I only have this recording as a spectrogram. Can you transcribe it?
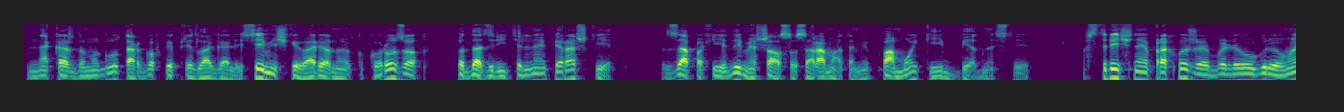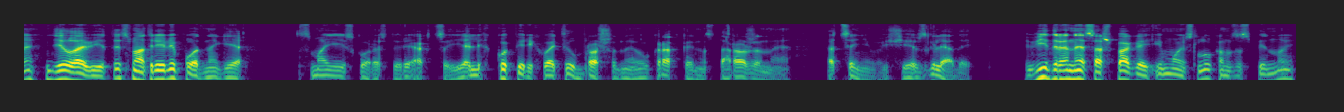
На каждом углу торговкой предлагали семечки, вареную кукурузу, подозрительные пирожки. Запах еды мешался с ароматами помойки и бедности. Встречные прохожие были угрюмы, деловиты, смотрели под ноги. С моей скоростью реакции я легко перехватил брошенные украдкой настороженные, оценивающие взгляды. Вид со шпагой и мой с луком за спиной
